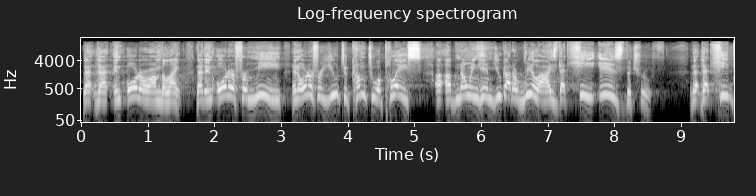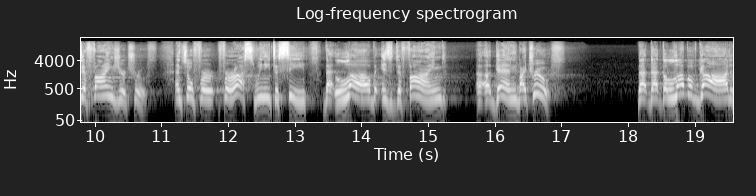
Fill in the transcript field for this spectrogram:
That, that in order, or I'm the light, that in order for me, in order for you to come to a place uh, of knowing Him, you got to realize that He is the truth, that, that He defines your truth. And so for, for us, we need to see that love is defined uh, again by truth. That, that the love of God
